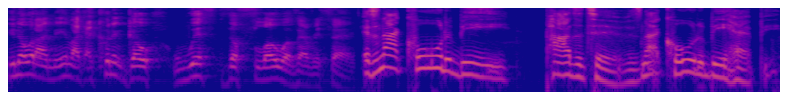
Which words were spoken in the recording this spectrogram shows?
You know what I mean? Like I couldn't go with the flow of everything. It's not cool to be positive. It's not cool to be happy.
